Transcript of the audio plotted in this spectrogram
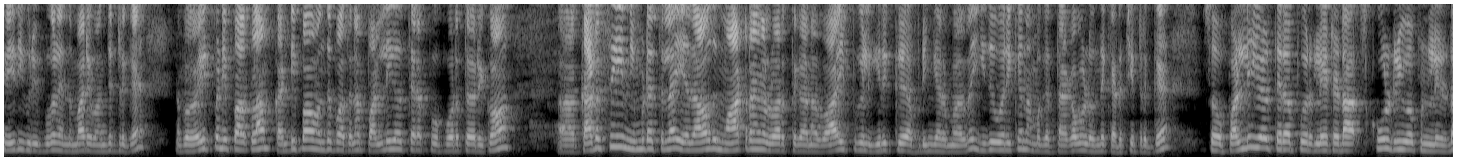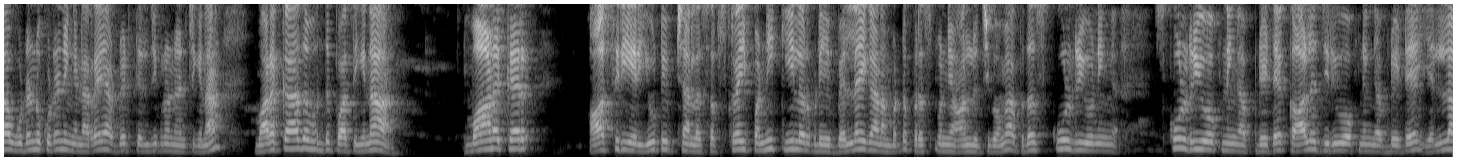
செய்தி குறிப்புகள் இந்த மாதிரி வந்துட்டுருக்கு நம்ம வெயிட் பண்ணி பார்க்கலாம். கண்டிப்பாக வந்து பார்த்தீங்கன்னா பள்ளிகள் திறப்பு பொறுத்த வரைக்கும் கடைசி நிமிடத்தில் ஏதாவது மாற்றங்கள் வரத்துக்கான வாய்ப்புகள் இருக்குது அப்படிங்கிற மாதிரி தான் இது வரைக்கும் நமக்கு தகவல் வந்து கிடச்சிட்ருக்கு ஸோ பள்ளிகள் திறப்பு ரிலேட்டடாக ஸ்கூல் ரீஓப்பன் ரிலேட்டடாக உடனுக்குடன் நீங்கள் நிறைய அப்டேட் தெரிஞ்சுக்கணும்னு நினச்சிங்கன்னா மறக்காத வந்து பார்த்தீங்கன்னா மாணக்கர் ஆசிரியர் யூடியூப் சேனலை சப்ஸ்கிரைப் பண்ணி கீழே இருக்கக்கூடிய பெல்லைக்கான மட்டும் ப்ரெஸ் பண்ணி ஆன் வச்சுக்கோங்க. அப்போ தான் school reopening school reopening update college reopening update எல்லா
